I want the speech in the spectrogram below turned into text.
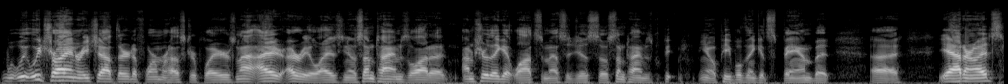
we, we try and reach out there to former Husker players, and I, I realize, you know, sometimes a lot of, I'm sure they get lots of messages, so sometimes, you know, people think it's spam, but, uh, yeah, I don't know, it's,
